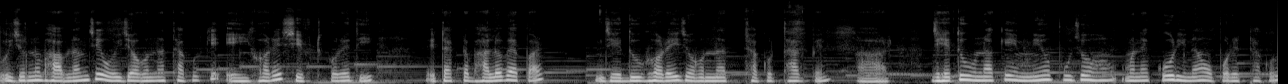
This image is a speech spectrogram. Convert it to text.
ওই জন্য ভাবলাম যে ওই জগন্নাথ ঠাকুরকে এই ঘরে শিফট করে দিই। এটা একটা ভালো ব্যাপার। যে দু ঘরেই জগন্নাথ ঠাকুর থাকবেন। আর যেহেতু ওনাকে এমনিও পুজো মানে করি না, ওপরের ঠাকুর,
